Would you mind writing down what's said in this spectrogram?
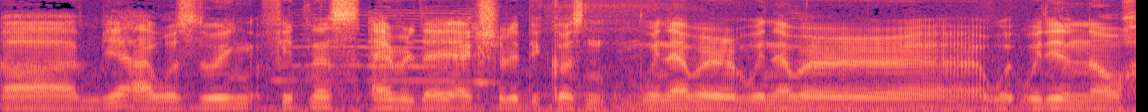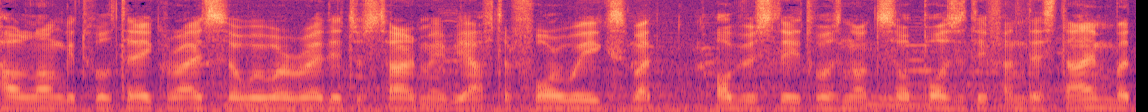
um, yeah, I was doing fitness every day actually because we never, we never, uh, we, we didn't know how long it will take, right? So we were ready to start maybe after four weeks, but obviously it was not so positive at this time. But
